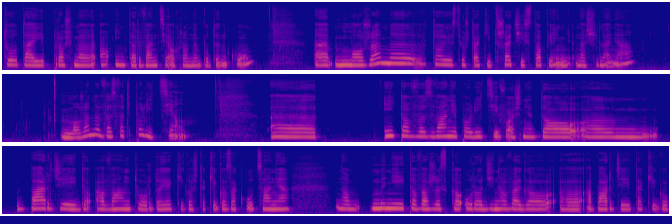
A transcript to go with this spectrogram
tutaj prośmy o interwencję ochrony budynku. E, możemy, to jest już taki trzeci stopień nasilenia, możemy wezwać policję. E, i to wezwanie policji właśnie do bardziej do awantur, do jakiegoś takiego zakłócania, no, mniej towarzysko-urodzinowego, a bardziej takiego,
